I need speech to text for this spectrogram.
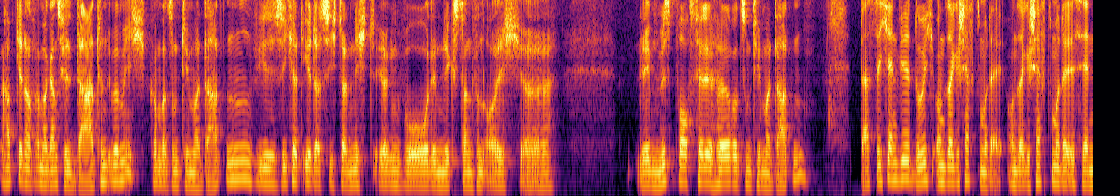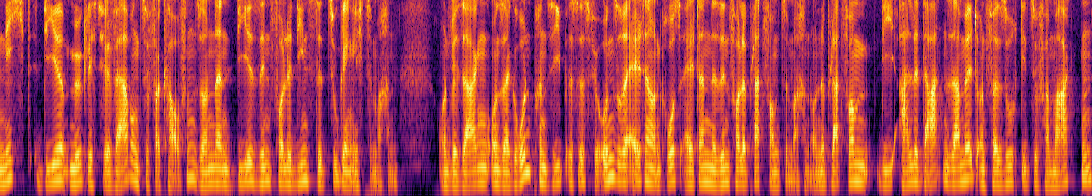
habt ihr dann auf einmal ganz viel Daten über mich. Kommen wir zum Thema Daten. Wie sichert ihr, dass ich dann nicht irgendwo demnächst dann von euch äh, eben Missbrauchsfälle höre zum Thema Daten? Das sichern wir durch unser Geschäftsmodell. Unser Geschäftsmodell ist ja nicht, dir möglichst viel Werbung zu verkaufen, sondern dir sinnvolle Dienste zugänglich zu machen. Und wir sagen, unser Grundprinzip ist es, für unsere Eltern und Großeltern eine sinnvolle Plattform zu machen. Und eine Plattform, die alle Daten sammelt und versucht, die zu vermarkten,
